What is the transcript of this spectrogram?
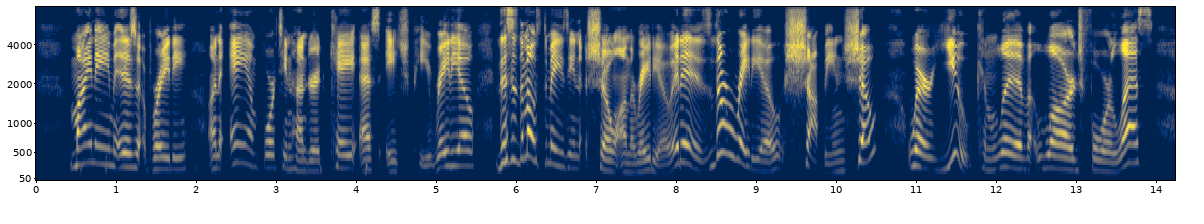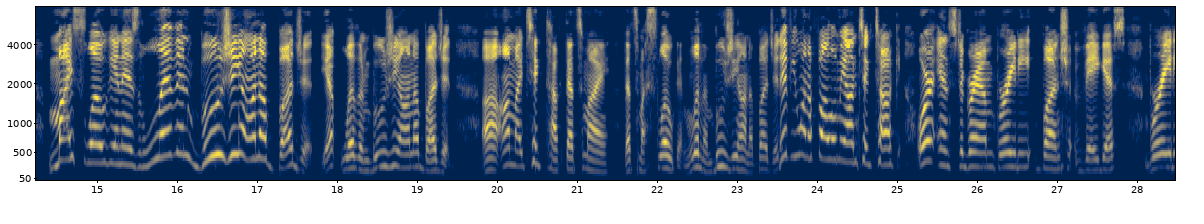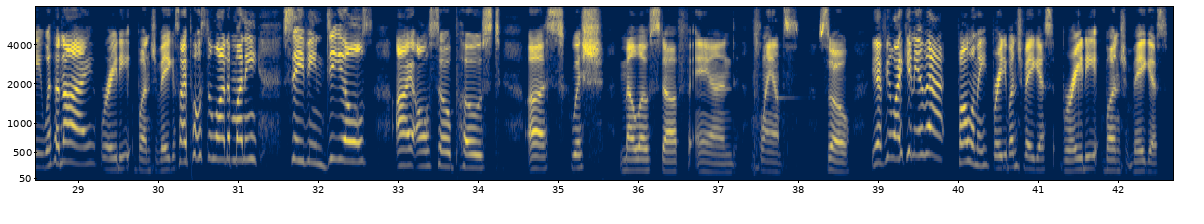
My name is Bradi on AM 1400 KSHP Radio. This is the most amazing show on the radio. It is the Radio Shopping Show where you can live large for less. My slogan is living bougie on a budget. Yep, living bougie on a budget. Uh, on my TikTok, that's my that's my slogan, living bougie on a budget. If you want to follow me on TikTok or Instagram, Bradi Bunch Vegas, Bradi with an I, Bradi Bunch Vegas. I post a lot of money saving deals. I also post uh squish mellow stuff and plants. So yeah, if you like any of that, follow me, Bradi Bunch Vegas, Bradi Bunch Vegas.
